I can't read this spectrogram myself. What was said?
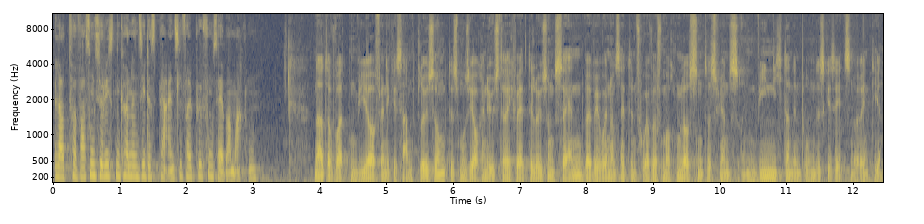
Laut Verfassungsjuristen können Sie das per Einzelfallprüfung selber machen. Na, da warten wir auf eine Gesamtlösung. Das muss ja auch eine österreichweite Lösung sein, weil wir wollen uns nicht den Vorwurf machen lassen, dass wir uns in Wien nicht an den Bundesgesetzen orientieren.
